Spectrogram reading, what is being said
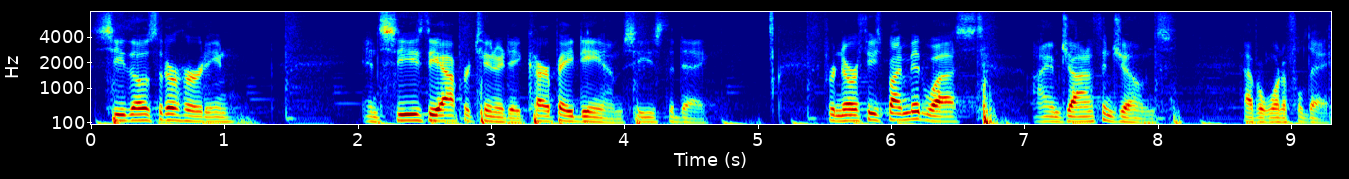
See those that are hurting and seize the opportunity. Carpe diem, seize the day. For Northeast by Midwest, I am Jonathan Jones. Have a wonderful day.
